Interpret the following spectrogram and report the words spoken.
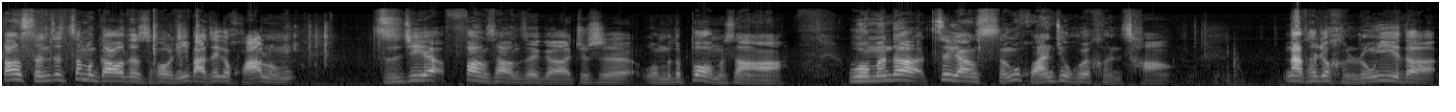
当绳子这么高的时候，你把这个滑轮直接放上这个就是我们的 BOOM 上啊，我们的这样绳环就会很长，那它就很容易的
